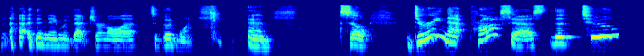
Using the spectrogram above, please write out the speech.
the name of that journal, uh, it's a good one. And so during that process, the two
